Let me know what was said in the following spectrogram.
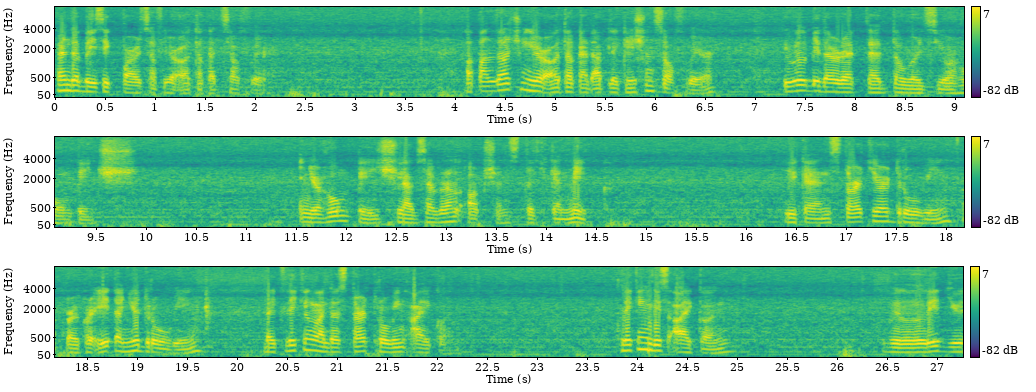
and the basic parts of your AutoCAD software. Upon launching your AutoCAD application software, you will be directed towards your home page. In your home page, you have several options that you can make. You can start your drawing or create a new drawing by clicking on the Start Drawing icon. Clicking this icon will lead you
